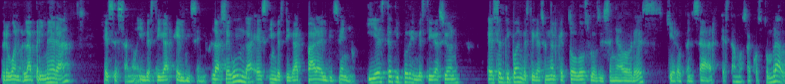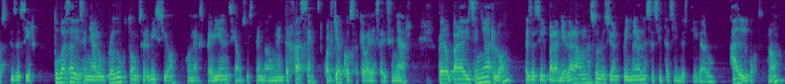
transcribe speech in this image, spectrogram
Pero bueno, la primera es esa, ¿no? Investigar el diseño. La segunda es investigar para el diseño. Y este tipo de investigación es el tipo de investigación al que todos los diseñadores, quiero pensar, estamos acostumbrados. Es decir, tú vas a diseñar un producto, un servicio, una experiencia, un sistema, una interfase, cualquier cosa que vayas a diseñar. Pero para diseñarlo, es decir, para llegar a una solución, primero necesitas investigar algo, ¿no?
